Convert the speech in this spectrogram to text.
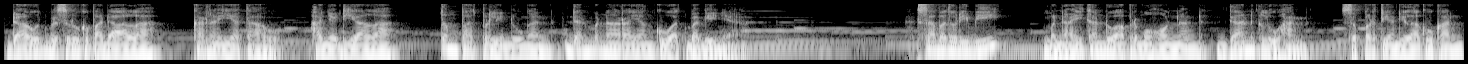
Daud berseru kepada Allah karena ia tahu hanya dialah tempat perlindungan dan menara yang kuat baginya. Sahabat Uribi menaikkan doa permohonan dan keluhan seperti yang dilakukan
